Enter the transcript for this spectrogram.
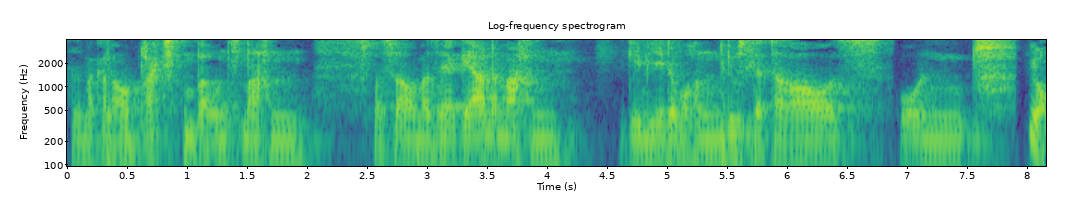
also man kann auch ein Praktikum bei uns machen, was wir auch immer sehr gerne machen. Wir geben jede Woche ein Newsletter raus und ja.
